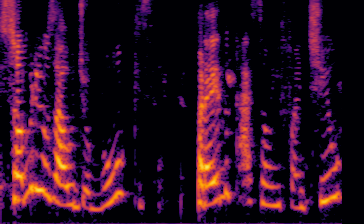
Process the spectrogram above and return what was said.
Sobre os audiobooks, para educação infantil,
